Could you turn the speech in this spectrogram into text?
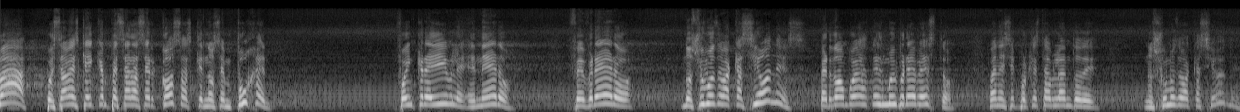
va. Pues sabes que hay que empezar a hacer cosas que nos empujen. Fue increíble, enero, febrero, nos fuimos de vacaciones. Perdón, es muy breve esto. Van a decir, ¿por qué está hablando de... Nos fuimos de vacaciones.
